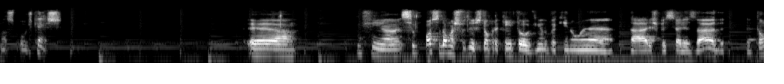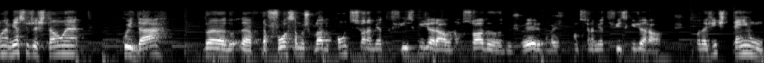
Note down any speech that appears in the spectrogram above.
nosso podcast? É, enfim, se eu posso dar uma sugestão para quem está ouvindo, para quem não é da área especializada, então a minha sugestão é cuidar da, da, da, força muscular, do condicionamento físico em geral, não só do, do joelho, mas do condicionamento físico em geral. Quando a gente tem um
